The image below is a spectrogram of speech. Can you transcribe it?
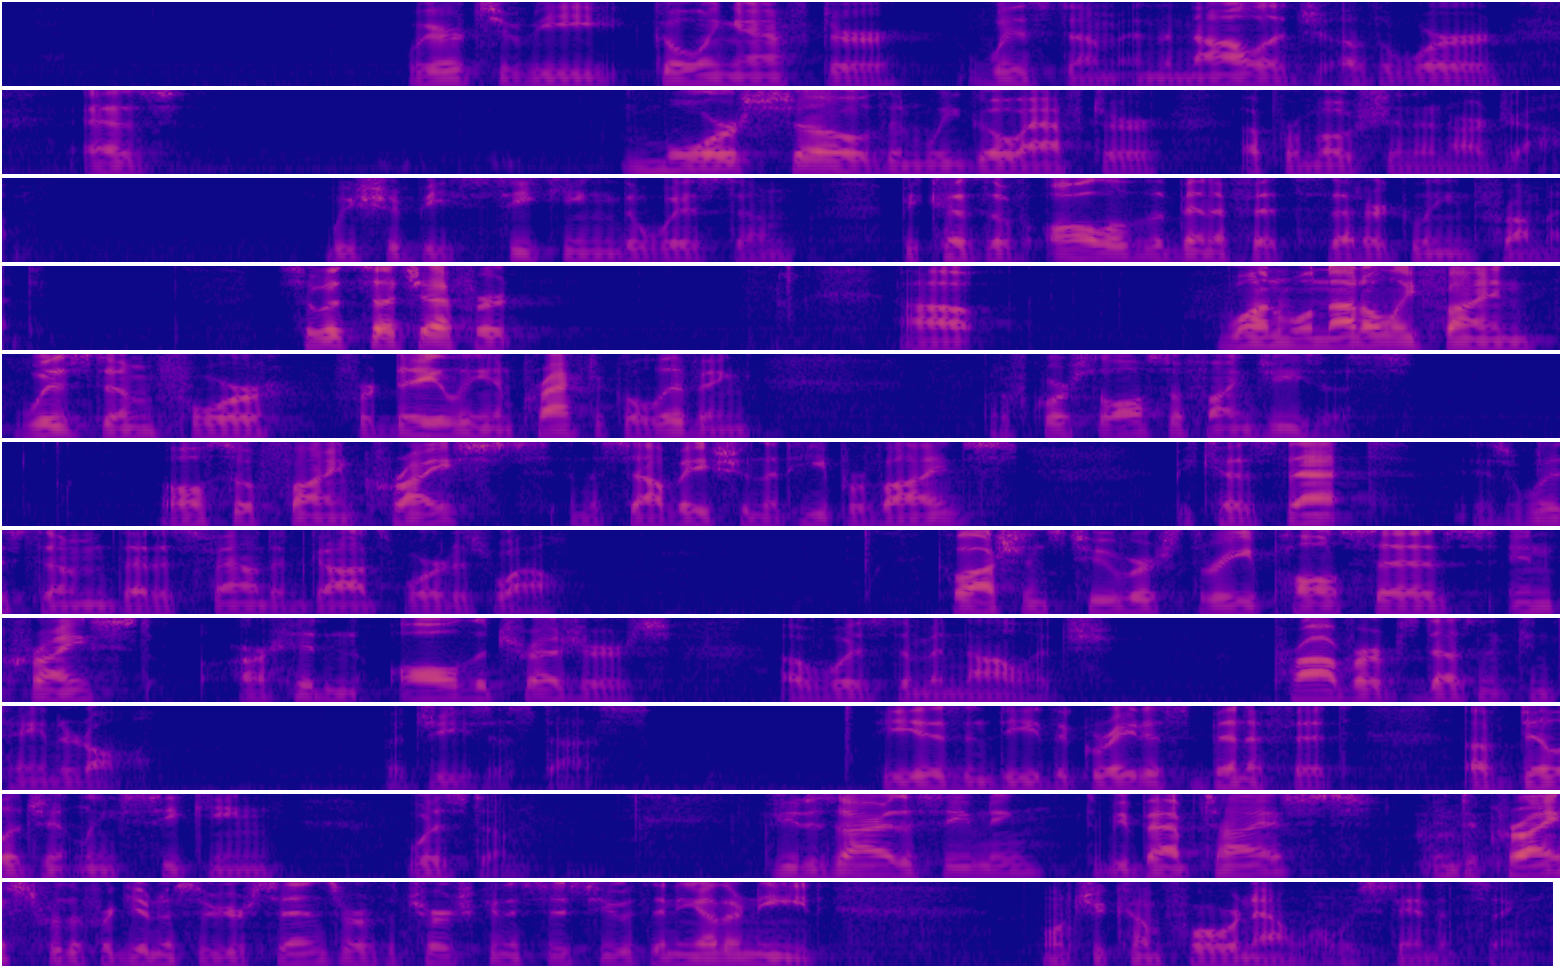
We are to be going after wisdom and the knowledge of the word as more so than we go after a promotion in our job. We should be seeking the wisdom because of all of the benefits that are gleaned from it. So, with such effort, uh, one will not only find wisdom for, for daily and practical living, but of course, they'll also find Jesus. They'll also find Christ and the salvation that he provides, because that is wisdom that is found in God's Word as well. Colossians 2, verse 3, Paul says, In Christ are hidden all the treasures of wisdom and knowledge. Proverbs doesn't contain it all, but Jesus does. He is indeed the greatest benefit of diligently seeking wisdom. If you desire this evening to be baptized into Christ for the forgiveness of your sins, or if the church can assist you with any other need, won't you come forward now while we stand and sing?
